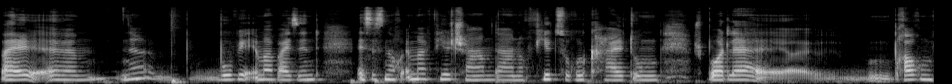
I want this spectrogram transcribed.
weil ähm, ne, wo wir immer bei sind, es ist noch immer viel Charme da, noch viel Zurückhaltung. Sportler äh, brauchen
